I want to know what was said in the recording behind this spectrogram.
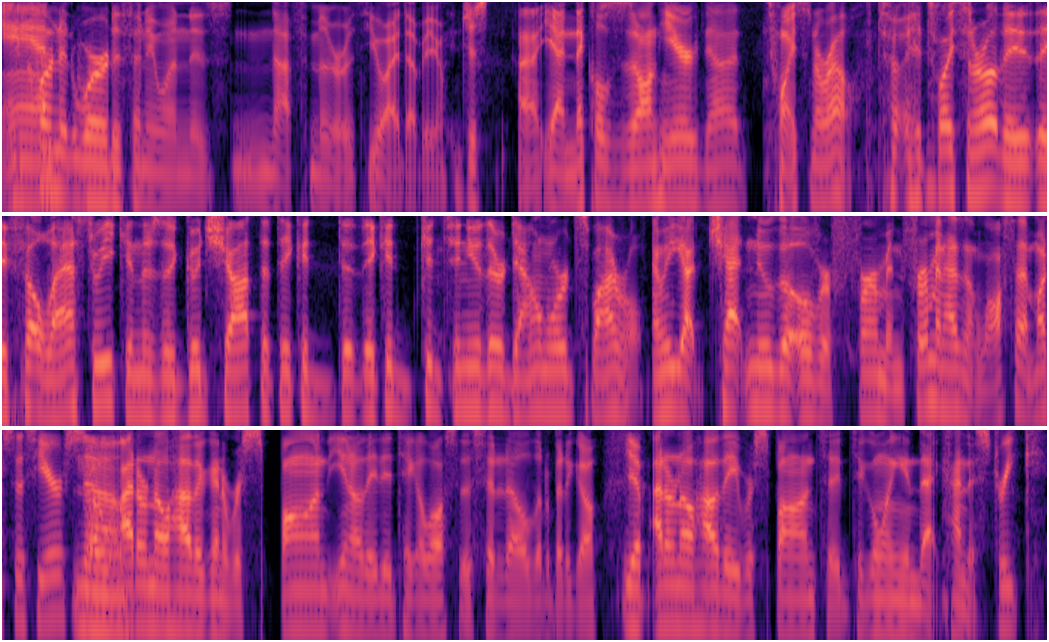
And Incarnate word, if anyone is not familiar with UIW. just, uh, yeah, Nicholls is on here uh, twice in a row. Twice in a row, they they fell last week, and there's a good shot that they could that they could continue their downward spiral. And we got Chattanooga over Furman. Furman hasn't lost that much this year, so No. I don't know how they're going to respond. You know, they did take a loss to the Citadel a little bit ago. Yep. I don't know how they respond to, to going in that kind of streak,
